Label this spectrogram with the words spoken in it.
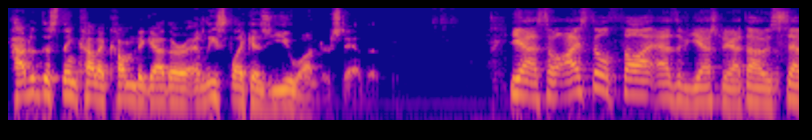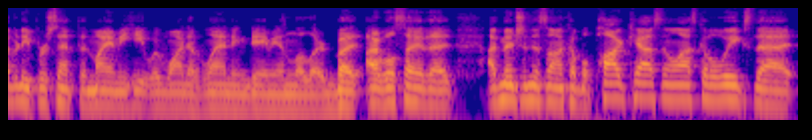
How did this thing kind of come together? At least like as you understand it. Yeah, so I still thought as of yesterday, I thought it was 70% that Miami Heat would wind up landing Damian Lillard. But I will say that I've mentioned this on a couple podcasts in the last couple weeks that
